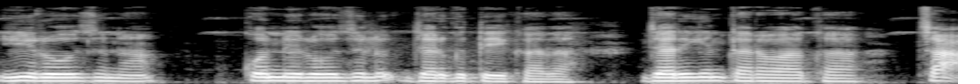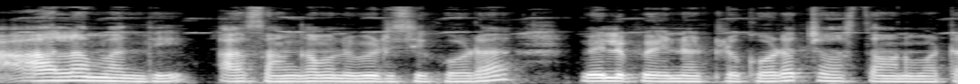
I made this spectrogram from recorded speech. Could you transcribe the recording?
ఈ రోజున కొన్ని రోజులు జరుగుతాయి కదా. జరిగిన తర్వాత చాలామంది ఆ సంఘమును విడిచి కూడా వెళ్ళిపోయినట్లు కూడా చూస్తాం అనమాట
